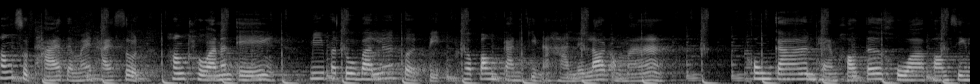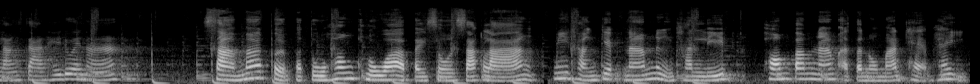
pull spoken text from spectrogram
ห้องสุดท้ายแต่ไม่ท้ายสุด ห้องครัวนั่นเอง มีประตูบานเลื่อนเปิดปิด เพื่อป้องกันกลิ่นอาหารเล็ดลอดออกมา โครงการแถมเคาน์เตอร์ครัว พร้อมซิงล้างจานให้ด้วยนะสามารถเปิดประตูห้องครัวไปโซนซักล้าง มีถังเก็บน้ำ1,000 ลิตร พร้อมปั๊มน้ำอัตโนมัติแถมให้อีก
